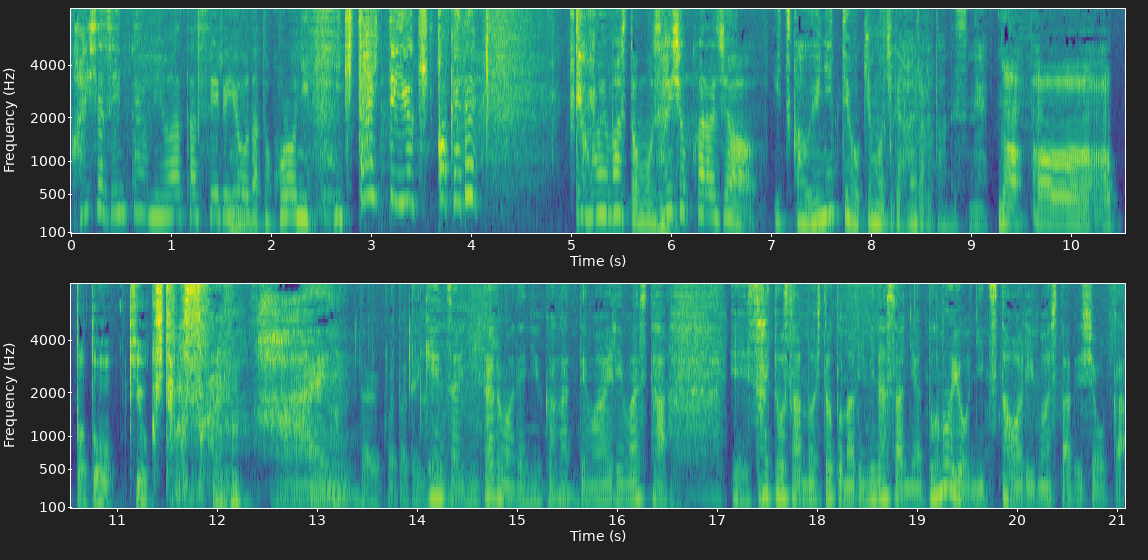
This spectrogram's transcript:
会社全体を見渡せるようなところに行きたいっていうきっかけで、って思いますと、もう最初からじゃあ、いつか上にっていうお気持ちで入られたんですね。が、ああったと記憶してます。はい。はい。ということで、現在に至るまでに伺ってまいりました。うんえー、斉藤さんの人となり皆さんにはどのように伝わりましたでしょうか。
